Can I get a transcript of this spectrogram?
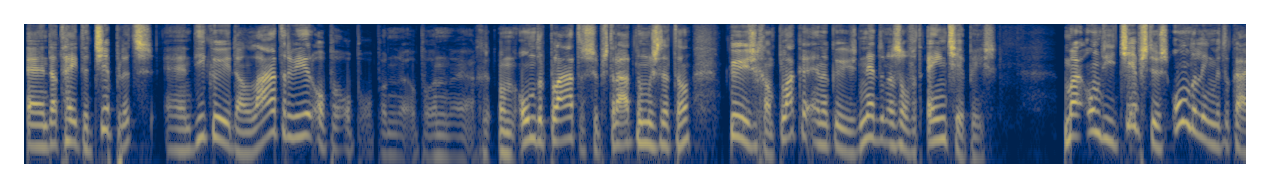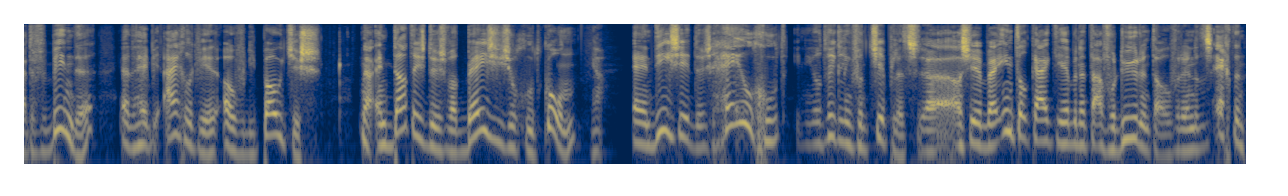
En dat heet de chiplets. En die kun je dan later weer op, op, op, een, op een, eh, een onderplaat, een substraat noemen ze dat dan. Kun je ze gaan plakken en dan kun je ze net doen alsof het één chip is. Maar om die chips dus onderling met elkaar te verbinden, ja, dan heb je eigenlijk weer over die pootjes. Nou, en dat is dus wat Bezi zo goed kon. Ja. En die zit dus heel goed in die ontwikkeling van chiplets. Eh, als je bij Intel kijkt, die hebben het daar voortdurend over. En dat is echt een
